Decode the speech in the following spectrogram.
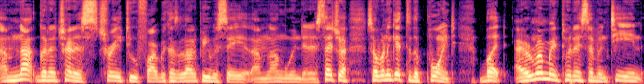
I'm not gonna try to stray too far because a lot of people say I'm long winded, etc. So I want to get to the point. But I remember in 2017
